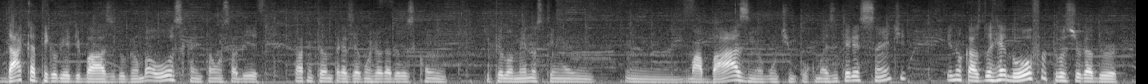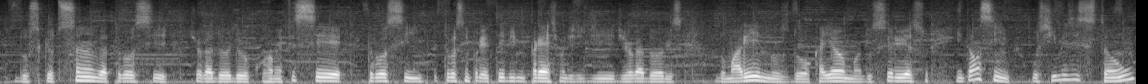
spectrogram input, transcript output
da categoria de base do Gamba Osaka, então sabe, tá tentando trazer alguns jogadores com que pelo menos tem um, um, uma base em algum time um pouco mais interessante. E no caso do Renofa, trouxe jogador do Kyoto Sanga, trouxe jogador do Kurama FC, trouxe, trouxe teve empréstimo de, de, de, jogadores do Marinos, do Okayama, do Cereço. Então, assim, os times estão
